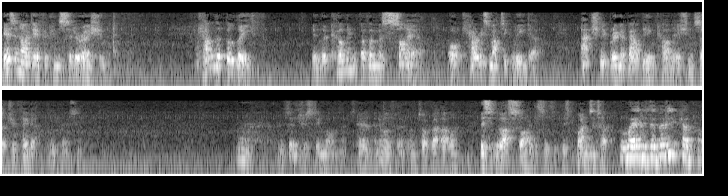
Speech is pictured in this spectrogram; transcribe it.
Here's an idea for consideration. Can the belief in the coming of a Messiah or charismatic leader actually bring about the incarnation of such a figure? Good question. It's an interesting one. Uh, anyone want to talk about that one? This is the last slide. This is this winds it up. Where does the belief come from?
